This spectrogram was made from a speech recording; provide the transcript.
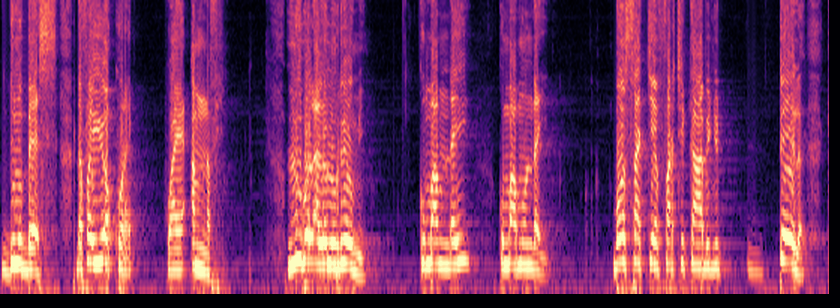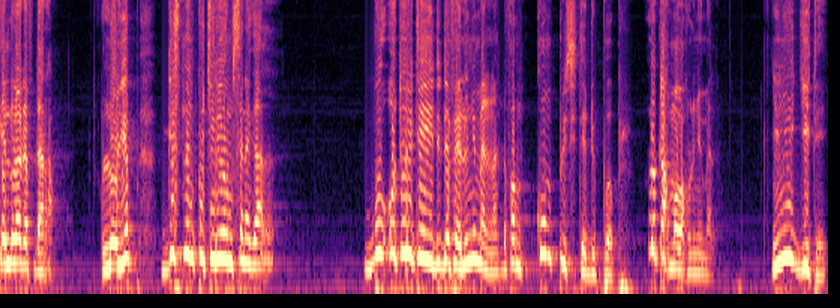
du lu bees dafay yokku rek waaye am na fi. Luubal alalu réew mi kumba am ndey kumba amul ndey. Boo sàccee far bi ñu téye la kenn du la def dara. Loolu yépp gis nañ ko ci réewum Sénégal. Bu autorités yi di defee lu ñu mel nag dafa am complicité du peuple. Lu tax ma wax lu ñu mel? Ñi ñuy jiite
